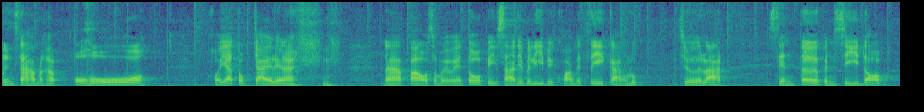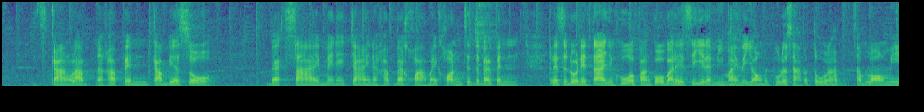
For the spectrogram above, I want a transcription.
4-2-1-3 นะครับ โอ้โห ขออนุญาตตกใจเลยนะ หน้าเป้าสมัยเอนโตปีกซ้ายดิเบรี่เป็นขวาเมสซี่ กลางลุกเจอลาด เซนเตอร์เป็นซีดอฟกลางรับนะครับ เป็นกามเบียโซแบ็กซ้ายไม่แน่ใจนะครับ แบ็กขวาไมคอนเซนเตอร์แบ็กเป็นอเล็กซานโดเนต้ายังคู่กับฟังโกบาเลซี่และมีไม้ไม่ยองเป็นผู้รักษาประตูนะครับสำรองมี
